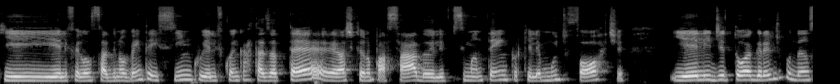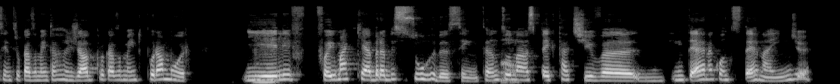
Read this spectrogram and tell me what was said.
que ele foi lançado em 95 e ele ficou em cartaz até, acho que ano passado. Ele se mantém porque ele é muito forte. E ele ditou a grande mudança entre o casamento arranjado para o casamento por amor. E uhum. ele foi uma quebra absurda, assim, tanto oh. na expectativa interna quanto externa à Índia.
